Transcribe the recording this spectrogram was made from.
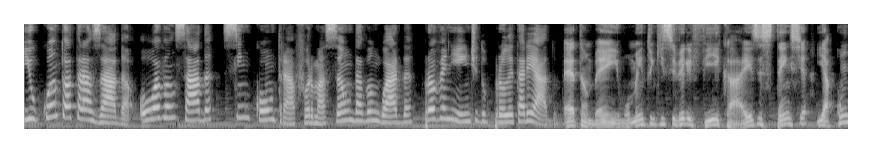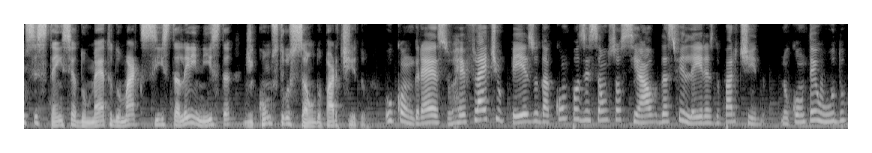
e o quanto atrasada ou avançada se encontra a formação da vanguarda proveniente do proletariado. É também o momento em que se verifica a existência e a consistência do método marxista-leninista de construção do partido. O Congresso reflete o peso da composição social das fileiras do partido, no conteúdo,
